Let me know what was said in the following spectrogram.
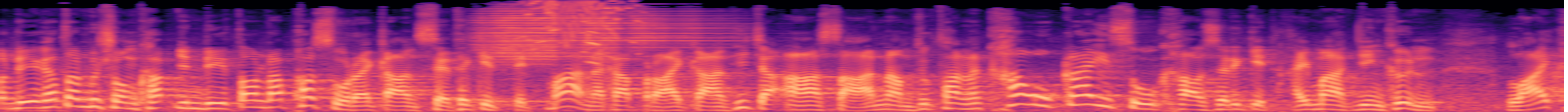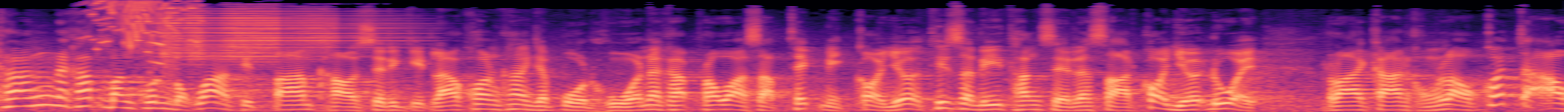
วัสดีครับท่านผู้ชมครับ ยินดีต้อนรับเข้าสู่รายการเศรษฐกิจติดบ้านนะครับ รายการที่จะอาสานำทุกท่านนั้นเข้าใกล้สู่ข่าวเศรษฐกิจให้มากยิ่งขึ้น หลายครั้งนะครับบางคนบอกว่าติดตามข่าวเศรษฐกิจแล้วค่อนข้างจะปวดหัวนะครับเพราะว่าศัพท์เทคนิคก็เยอะทฤษฎีทางเศรษฐศาสตร์ก็เยอะด้วย รายการของเราก็จะเอา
